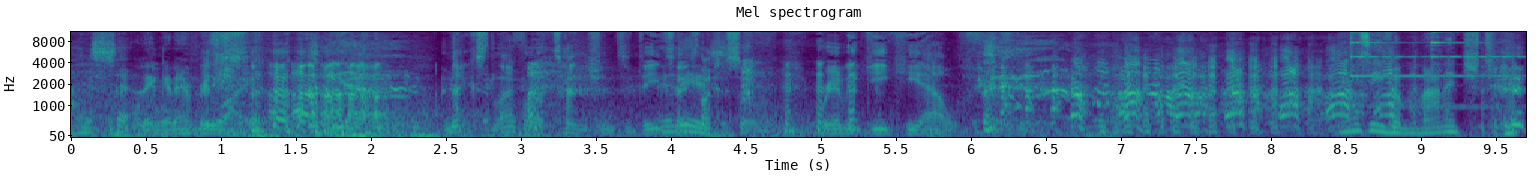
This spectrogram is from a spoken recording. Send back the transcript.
unsettling in every way. yeah. Next level attention to detail. It It's like a sort of really geeky elf. How's he even managed to?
